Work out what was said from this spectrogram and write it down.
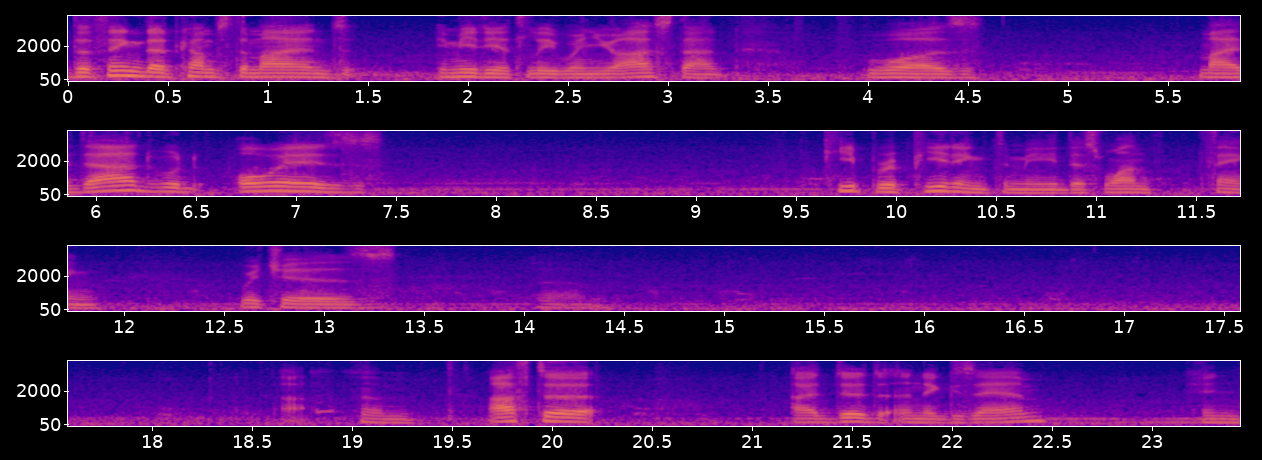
The thing that comes to mind immediately when you ask that was my dad would always keep repeating to me this one thing, which is um, uh, um, after I did an exam in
